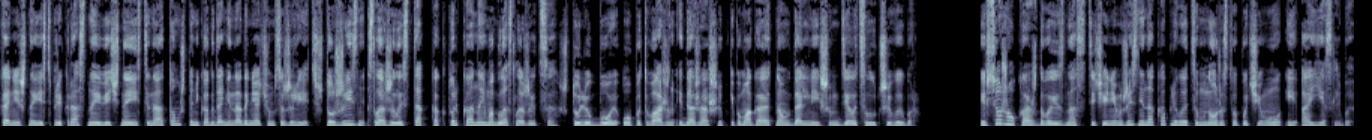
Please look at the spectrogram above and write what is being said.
Конечно, есть прекрасная и вечная истина о том, что никогда не надо ни о чем сожалеть, что жизнь сложилась так, как только она и могла сложиться, что любой опыт важен и даже ошибки помогают нам в дальнейшем делать лучший выбор. И все же у каждого из нас с течением жизни накапливается множество «почему» и «а если бы».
